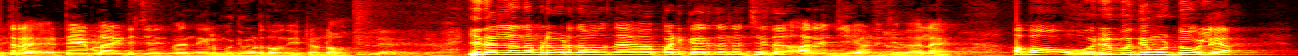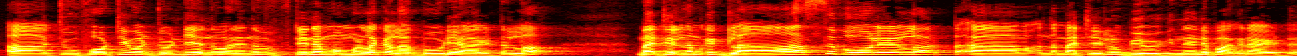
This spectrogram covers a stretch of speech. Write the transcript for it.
ഇത്ര ടേബിളായിട്ട് ചെയ്തപ്പോൾ എന്തെങ്കിലും ബുദ്ധിമുട്ട് തോന്നിയിട്ടുണ്ടോ? ഇതെല്ലാം നമ്മുടെ ഇവിടുത്തെ പണിക്കാർ തന്നെ ചെയ്ത് അറേഞ്ച് ചെയ്യുകയാണ് ചെയ്തത് അല്ലേ? അപ്പോൾ ഒരു ബുദ്ധിമുട്ടും ഇല്ല. ടു ഫോർട്ടി വൺ ട്വന്റി എന്ന് പറയുന്ന ഫിഫ്റ്റീൻ എം എം ഉള്ള കളർ ബോഡി ആയിട്ടുള്ള മെറ്റീരിയൽ നമുക്ക് ഗ്ലാസ് പോലെയുള്ള മെറ്റീരിയൽ ഉപയോഗിക്കുന്നതിന് പകരമായിട്ട്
